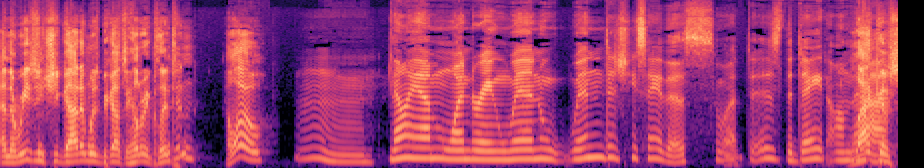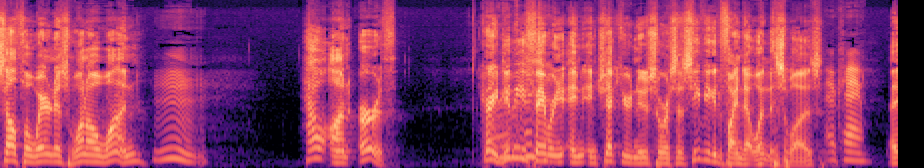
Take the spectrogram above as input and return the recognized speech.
And the reason she got him was because of Hillary Clinton. Hello. Hmm. Now I am wondering when when did she say this? What is the date on that? Lack of self awareness 101. Hmm. How on earth? Carrie, do me a favor and, and check your news sources. See if you can find out when this was. Okay. Uh,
